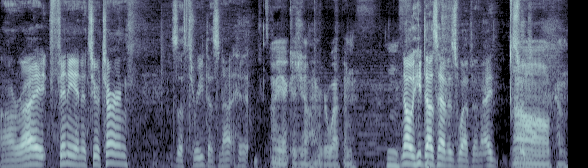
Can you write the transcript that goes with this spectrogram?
All right, Finian, it's your turn. The three does not hit. Oh yeah, because you don't have your weapon. No, he does have his weapon. I. Oh, okay.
